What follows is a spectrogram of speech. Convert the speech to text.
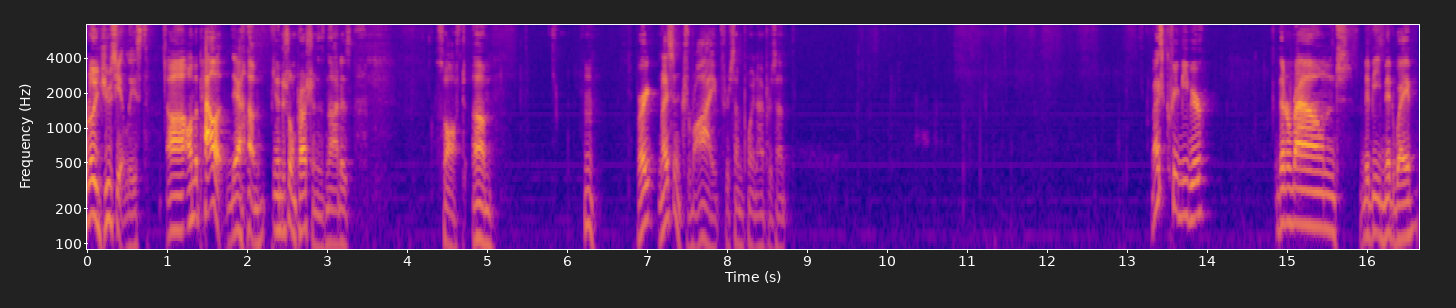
Really juicy, at least. Uh, on the palate, yeah, initial impression is not as soft. Um, hmm, very nice and dry for 7.9%. nice creamy beer. Then around maybe midway,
